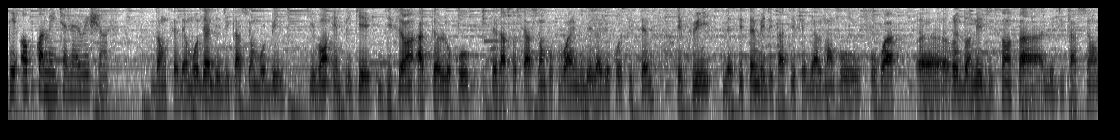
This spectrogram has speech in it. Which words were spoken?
the upcoming generations. Donc c'est des modèles d'éducation mobile qui vont impliquer différents acteurs locaux, des associations pour pouvoir émuler les écosystèmes et puis les systèmes éducatifs également pour pouvoir euh, redonner du sens à l'éducation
